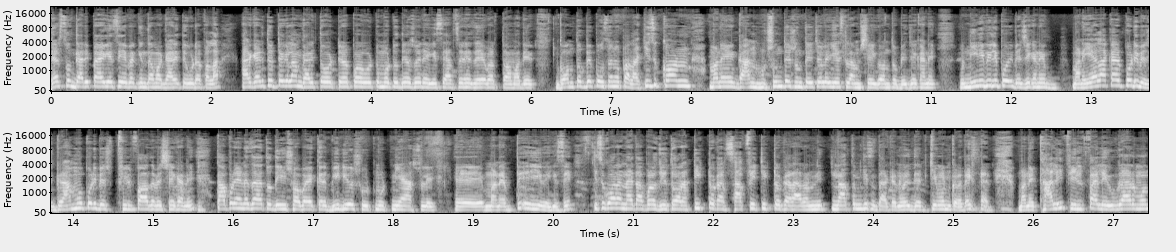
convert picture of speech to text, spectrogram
দেড়শো গাড়ি পাই গেছে, এবার কিন্তু আমার গাড়িতে উঠে পালা। আর গাড়িতে উঠতে গেলাম, গাড়িতে ওঠার পর অটো মোটো দিয়ে চলে গেছে, আর চলে এবার তো আমাদের গন্তব্যে পৌঁছানো পালা। কিছুক্ষণ মানে গান শুনতে শুনতে চলে গেছিলাম সেই গন্তব্যে, যেখানে নিরিবিলি পরিবেশ, যেখানে মানে এলাকার পরিবেশ, গ্রাম্য পরিবেশ ফিল পাওয়া যাবে সেখানে। তারপরে এনে যায় তো দেখি সবাই একটা ভিডিও শুট মুট নিয়ে আসলে মানে ই হয়ে গেছে। কিছু করার নাই, তারপরে যেহেতু ওরা টিকটক আর সাফরি টিকটক আর আরও নতুন কিছু, তার কারণে ওই কেমন করে দেখছেন? মানে খালি ফিল পাইলে উড়ার মন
